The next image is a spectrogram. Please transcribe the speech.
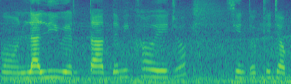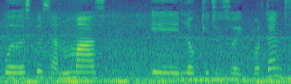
con la libertad de mi cabello siento que ya puedo expresar más eh, lo que yo soy por dentro.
